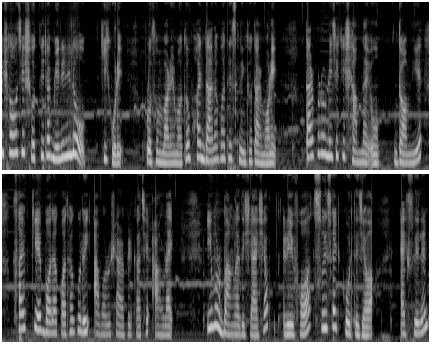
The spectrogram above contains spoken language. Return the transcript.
সহজে সত্যিটা মেনে নিল? কি করে? প্রথমবারের মতো ভয় দানা বাঁধে স্নিগ্ধতার মনে। তারপরেও নিজেকে সামলায় ও। দম নিয়ে সাইফকে বলা কথাগুলোই আবারও সারাফের কাছে আওড়ায়। ইমোর বাংলাদেশে আসা, রেফ হওয়া, সুইসাইড করতে যাওয়া। অ্যাক্সিডেন্ট,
